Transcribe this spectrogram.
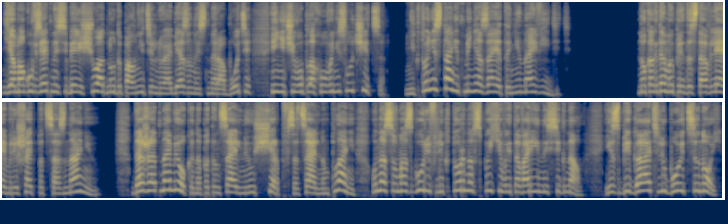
Я могу взять на себя еще одну дополнительную обязанность на работе, и ничего плохого не случится. Никто не станет меня за это ненавидеть. Но когда мы предоставляем решать подсознанию, даже от намека на потенциальный ущерб в социальном плане у нас в мозгу рефлекторно вспыхивает аварийный сигнал «избегать любой ценой».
